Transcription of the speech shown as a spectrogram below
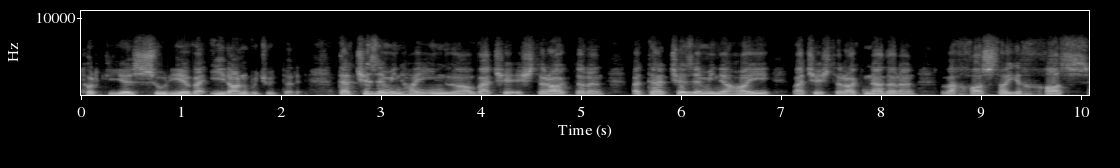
ترکیه سوریه و ایران وجود داره. در چه زمین های اینها وچه اشتراک دارن و در چه زمینه هایی وچه اشتراک ندارن و خواستهای خاص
